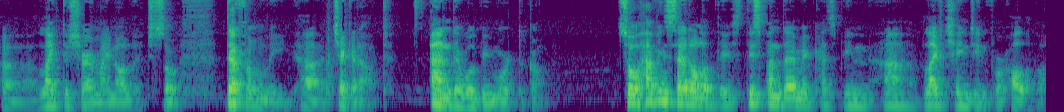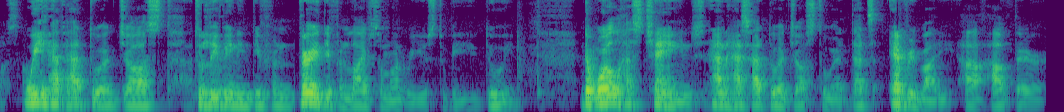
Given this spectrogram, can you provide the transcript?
uh, liked to share my knowledge. So definitely uh, check it out and there will be more to come. So having said all of this, this pandemic has been uh, life-changing for all of us. We have had to adjust to living in different, very different lives from what we used to be doing. The world has changed and has had to adjust to it. That's everybody uh, out there.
